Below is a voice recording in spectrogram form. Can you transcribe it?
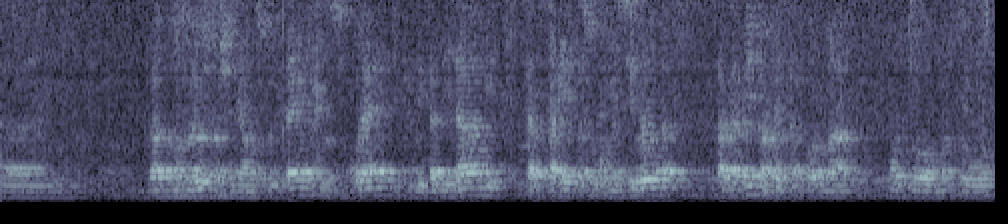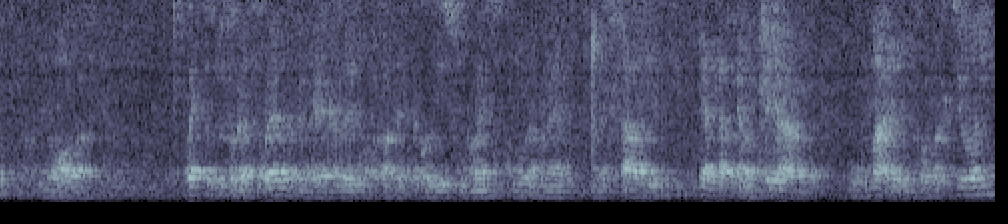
Um, vado molto veloce, non scendiamo sul tecnico, sicurezza, integrità dei dati, trasparenza su come si vota, sta veramente una piattaforma molto, molto nuova. Questo giusto per la sicurezza perché Casaletto ha fatto la testa così su, non è sicura, non è, non è stabile. In realtà stiamo integrando un mare di informazioni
